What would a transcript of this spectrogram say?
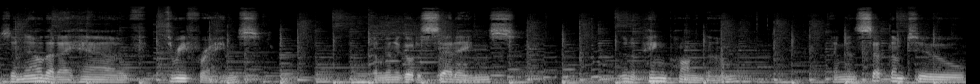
So now that I have three frames, I'm going to go to settings, I'm going to ping pong them, I'm going to set them to,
